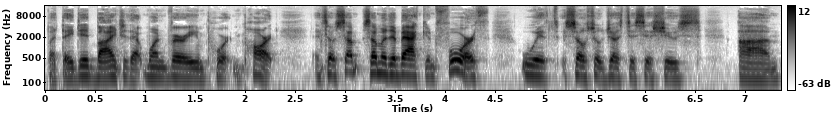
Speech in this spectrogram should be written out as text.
but they did buy into that one very important part. And so some some of the back and forth with social justice issues um,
